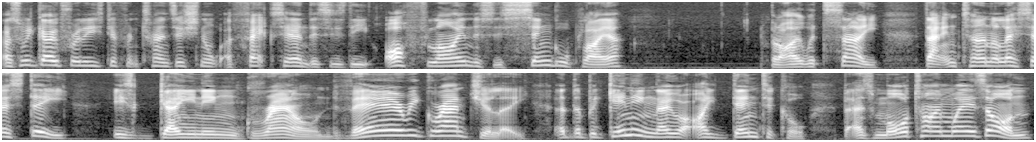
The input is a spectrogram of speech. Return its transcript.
As we go through these different transitional effects here, and this is the offline, this is single player, but I would say that internal SSD is gaining ground very gradually. At the beginning, they were identical, but as more time wears on,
